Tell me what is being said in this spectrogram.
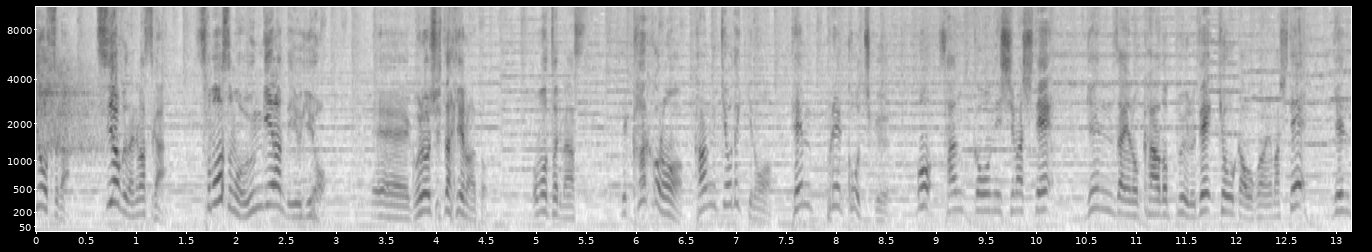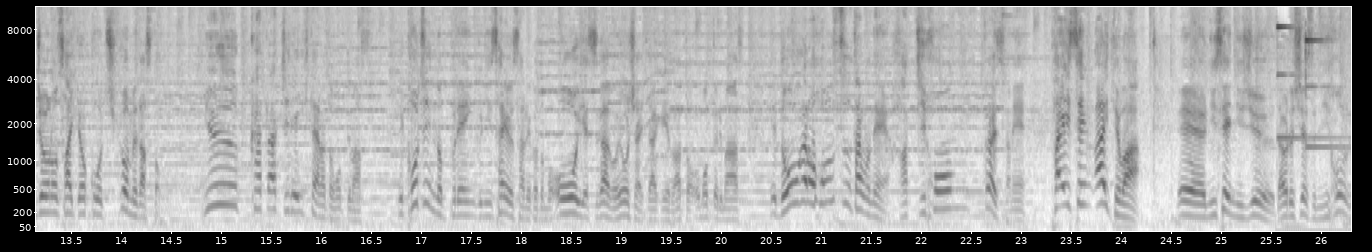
要素が強くなりますがそもそも運ゲーなんて遊戯を、えー、ご了承いただければなと思っております。で過去の環境デッキのテンプレ構築を参考にしまして現在のカードプールで強化を行いまして現状の最強構築を目指すという形でいきたいなと思ってます。で個人のプレイングに左右されることも多いですがご容赦いただければと思っております。で動画の本数多分ね8本ぐらいですかね。対戦相手は、えー、2020WCS 日本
